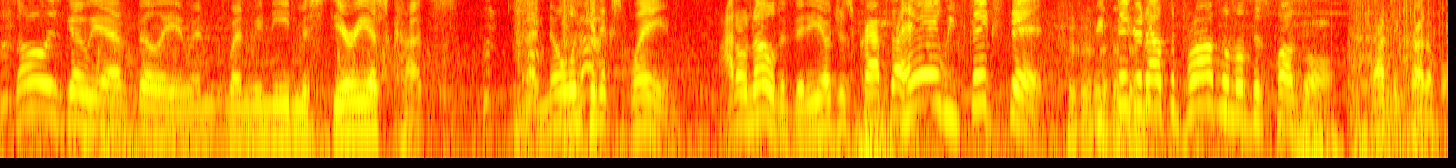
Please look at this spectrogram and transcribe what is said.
It's always good we have Billy when when we need mysterious cuts that no one can explain. I don't know. The video just crapped out. Hey, we fixed it. We figured out the problem of this puzzle. That's incredible.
